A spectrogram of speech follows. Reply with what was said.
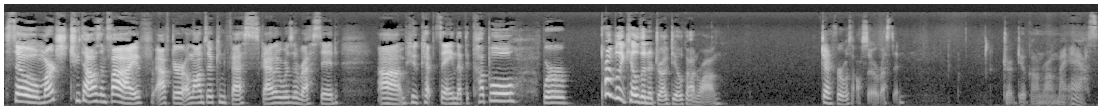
So, March 2005, after Alonso confessed, Skylar was arrested, um, who kept saying that the couple were probably killed in a drug deal gone wrong. Jennifer was also arrested. Drug deal gone wrong, my ass.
